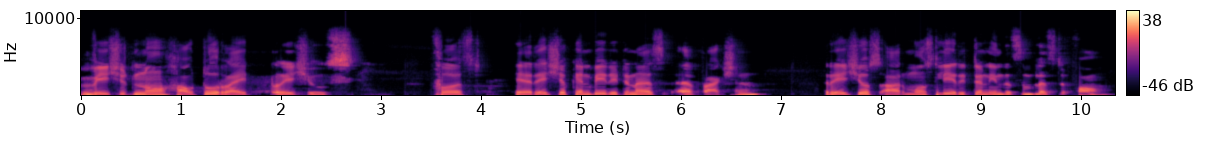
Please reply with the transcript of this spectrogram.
We should know how to write ratios. First, a ratio can be written as a fraction. Ratios are mostly written in the simplest form.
